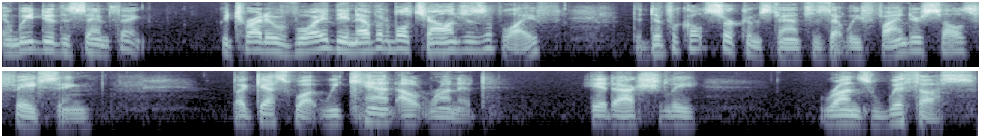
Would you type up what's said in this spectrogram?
And we do the same thing. We try to avoid the inevitable challenges of life, the difficult circumstances that we find ourselves facing. But guess what? We can't outrun it. It actually runs with us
